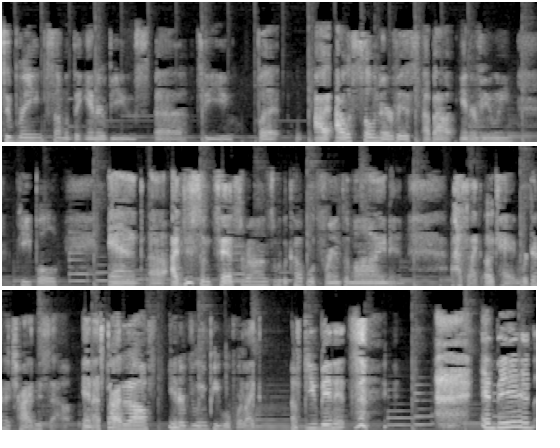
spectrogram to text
to bring some of the interviews uh, to you. But I, I was so nervous about interviewing people and uh, I did some test runs with a couple of friends of mine, and I was like, okay, we're gonna try this out. And I started off interviewing people for like a few minutes. and then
